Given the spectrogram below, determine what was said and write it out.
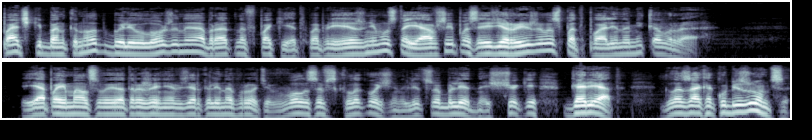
Пачки банкнот были уложены обратно в пакет, по-прежнему стоявший посреди рыжего с подпалинами ковра. Я поймал свое отражение в зеркале напротив. Волосы всклокочены, лицо бледное, щеки горят, глаза как у безумца.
